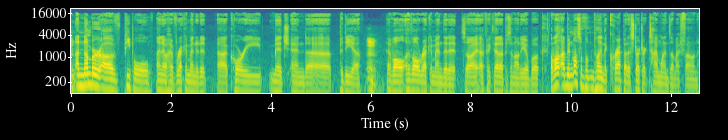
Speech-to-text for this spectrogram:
Hmm. a number of people I know have recommended it. Uh, Corey, Mitch, and uh, Padilla Mm. have all have all recommended it. So I, I picked that up as an audiobook. I've, al- I've been also playing the crap out of Star Trek Timelines on my phone.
